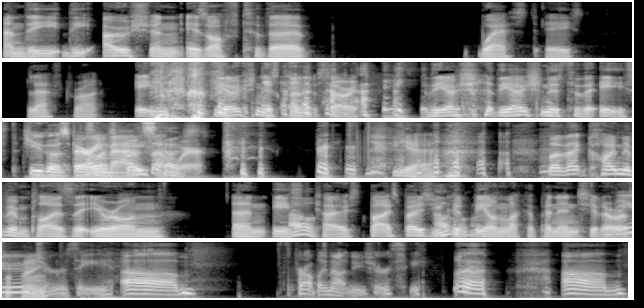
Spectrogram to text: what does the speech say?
and the the ocean is off to the west, east, left, right, east. The ocean is kind of sorry. The ocean the ocean is to the east. Hugo's very I mad somewhere. Yeah. But that kind of implies that you're on an east Oh. coast, but I suppose you Oh, could be on like a peninsula or New something. Jersey. Um, it's probably not New Jersey. um,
